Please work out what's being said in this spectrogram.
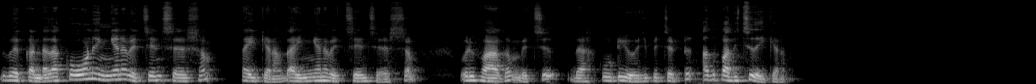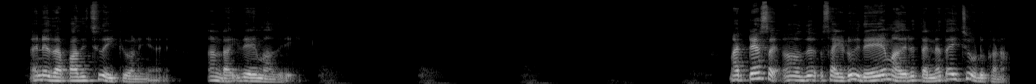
ഇത് വെക്കേണ്ടത്. ആ കോൺ ഇങ്ങനെ വെച്ചതിന് ശേഷം തയ്ക്കണം. അത് ഇങ്ങനെ വെച്ചതിന് ശേഷം ഒരു ഭാഗം വെച്ച് കൂട്ടി യോജിപ്പിച്ചിട്ട് അത് പതിച്ച് തയ്ക്കണം. അതിനിതാ പതിച്ച് തയ്ക്കുവാണ് ഞാൻ. ഉണ്ട ഇതേമാതിരി. മറ്റേ ഇത് സൈഡും ഇതേമാതിരി തന്നെ തയ്ച്ചു കൊടുക്കണം.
